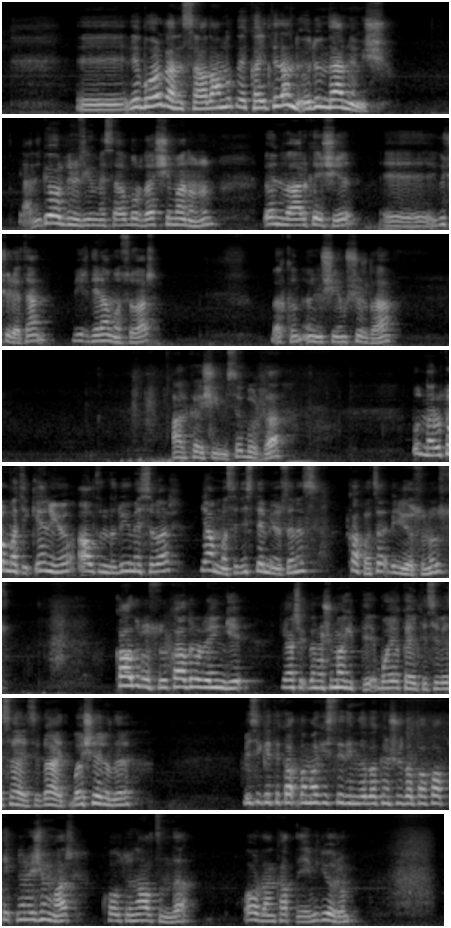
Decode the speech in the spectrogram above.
Ee, ve bu arada hani sağlamlık ve kaliteden de ödün vermemiş. Yani gördüğünüz gibi mesela burada Shimano'nun ön ve arka ışığı e, güç üreten bir dinamosu var. Bakın ön ışığım şurada. Arka ışığım ise burada. Bunlar otomatik yanıyor. Altında düğmesi var. Yanmasını istemiyorsanız kapatabiliyorsunuz. Kadrosu, kadro rengi gerçekten hoşuma gitti. Boya kalitesi vesairesi gayet başarılı. Bisikleti katlamak istediğimde bakın şurada pop-up teknolojim var. Koltuğun altında. Oradan katlayabiliyorum.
